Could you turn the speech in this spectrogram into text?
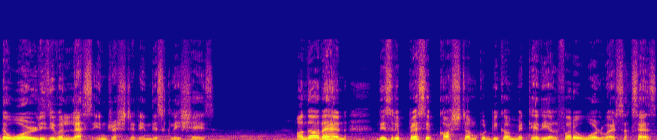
The world is even less interested in these cliches. On the other hand, this repressive custom could become material for a worldwide success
